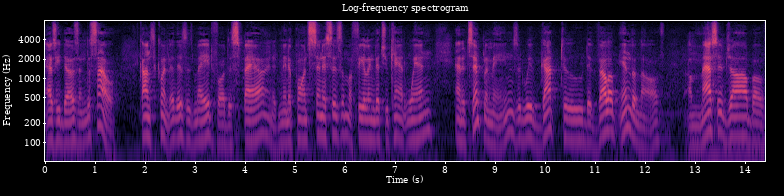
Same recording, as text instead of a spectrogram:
as he does in the South. Consequently, this is made for despair and at many points cynicism, a feeling that you can't win. And it simply means that we've got to develop in the North a massive job of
